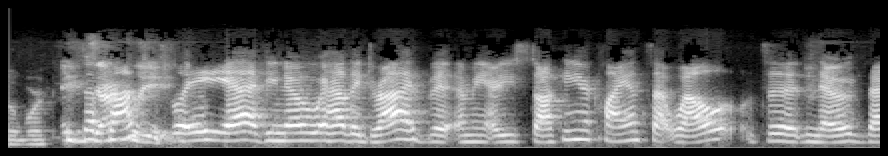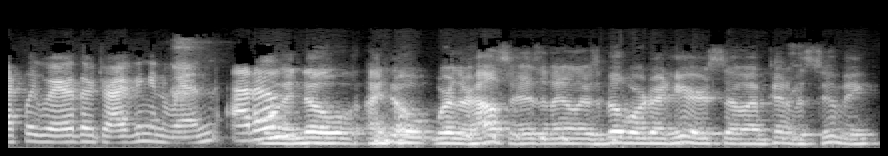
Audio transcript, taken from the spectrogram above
billboard. Exactly. Yeah. If you know how they drive, but I mean, are you stalking your clients that well to know exactly where they're driving and when, Adam? Well, I know, I know where their house is and I know there's a billboard right here. So I'm kind of assuming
